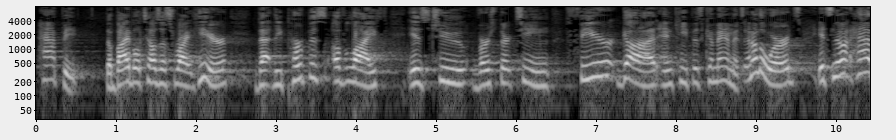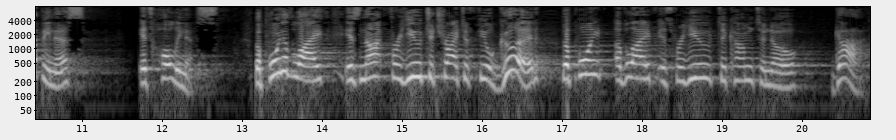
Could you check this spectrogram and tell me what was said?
happy. The Bible tells us right here that the purpose of life is to, verse 13, fear God and keep His commandments. In other words, it's not happiness, it's holiness. The point of life is not for you to try to feel good. The point of life is for you to come to know God.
